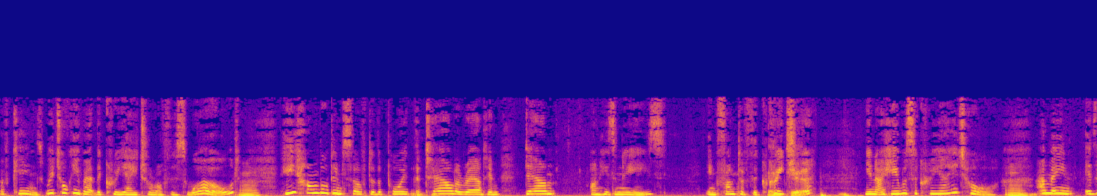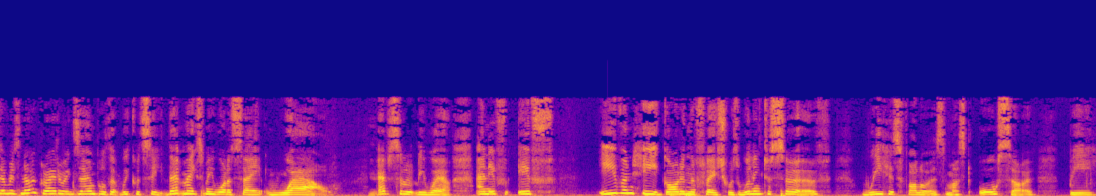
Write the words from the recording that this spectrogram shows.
of Kings. We're talking about the Creator of this world. Mm. He humbled himself to the point, the towel around him, down on his knees in front of the creature. You know, he was the creator. I mean, there is no greater example that we could see. That makes me want to say, wow. Absolutely wow. And if, if even he, God in the flesh, was willing to serve, we, his followers, must also be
